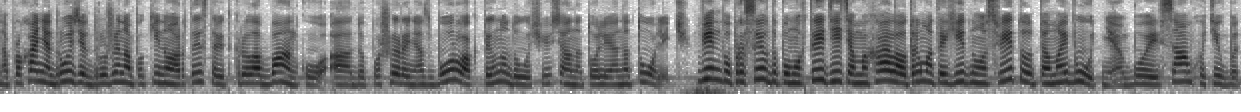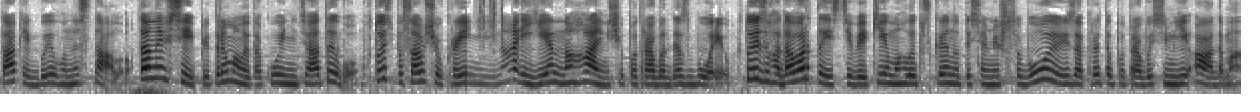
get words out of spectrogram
На прохання друзів дружина покійного артиста відкрила банку. А до поширення збору активно долучився Анатолій Анатолійович. Він попросив допомогти дітям Михайла отримати гідну освіту та майбутнє, бо й сам хотів би так, якби його не стало. Та не всі підтримали таку ініціативу. Хтось писав, що в країні війна і є нагальніші потреби для зборів. Хтось згадав артистів, які могли б скинутися між собою і закрити потреби сім'ї Адама.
